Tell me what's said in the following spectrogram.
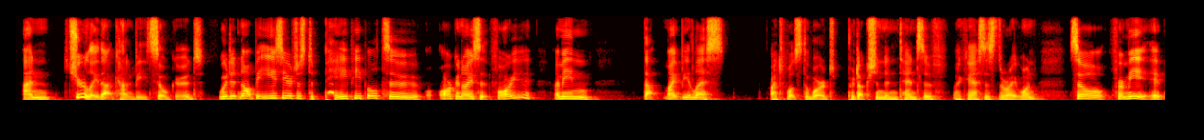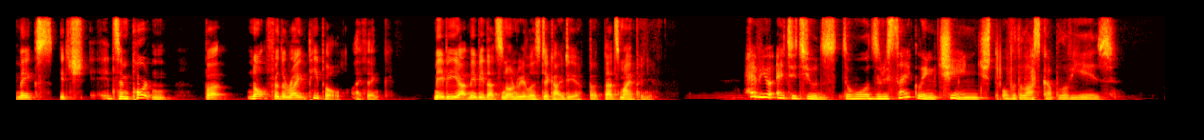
And surely that can't be so good. Would it not be easier just to pay people to organize it for you? I mean, that might be less, what's the word, production intensive, I guess is the right one. So for me, it makes it's it's important, but not for the right people. I think maybe uh, maybe that's an unrealistic idea, but that's my opinion. Have your attitudes towards recycling changed over the last couple of years?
